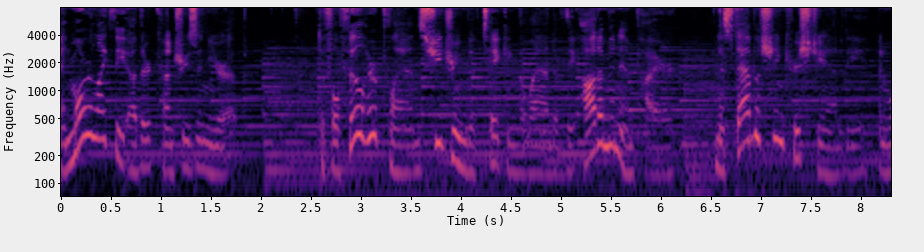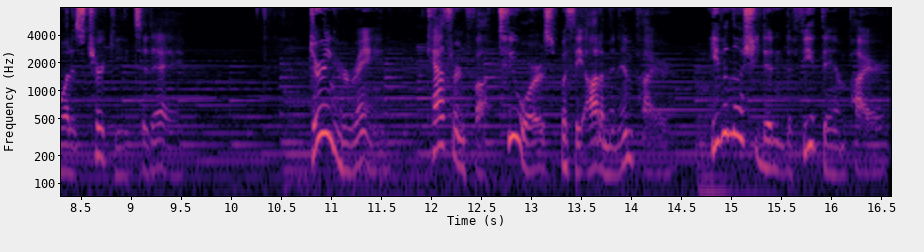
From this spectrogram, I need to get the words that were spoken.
and more like the other countries in Europe. To fulfill her plans, she dreamed of taking the land of the Ottoman Empire and establishing Christianity in what is Turkey today. During her reign, Catherine fought two wars with the Ottoman Empire. Even though she didn't defeat the empire,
